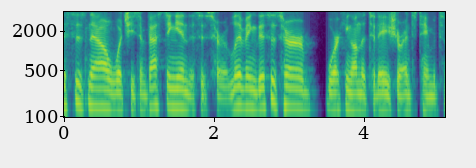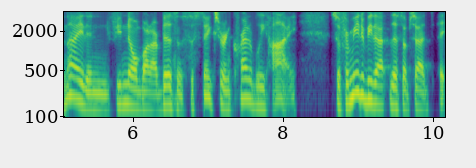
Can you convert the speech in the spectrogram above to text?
This is now what she's investing in. This is her living. This is her working on the Today Show Entertainment Tonight. And if you know about our business, the stakes are incredibly high. So for me to be that this upset, eh,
